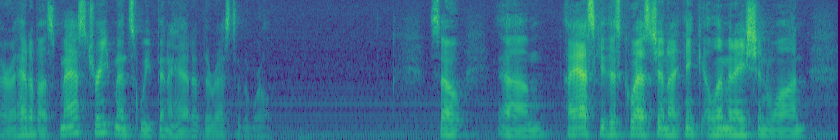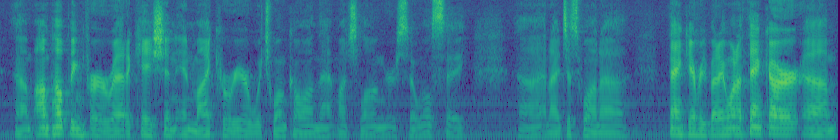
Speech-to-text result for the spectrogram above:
are ahead of us. Mass treatments, we've been ahead of the rest of the world. So um, I ask you this question. I think elimination won. Um, I'm hoping for eradication in my career, which won't go on that much longer, so we'll see. Uh, and I just want to thank everybody. I want to thank our um,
